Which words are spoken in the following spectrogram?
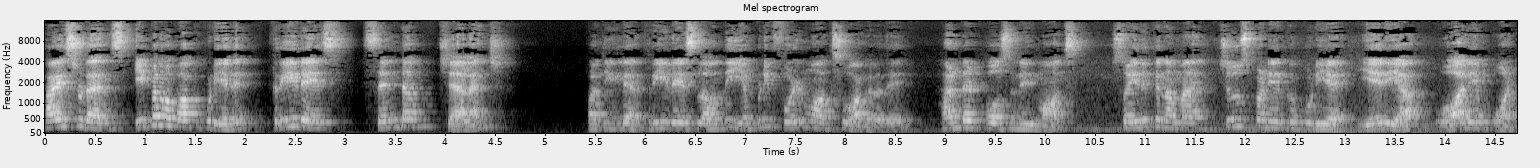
ஹாய் ஸ்டூடெண்ட்ஸ் இப்போ நம்ம பார்க்கக்கூடியது த்ரீ டேஸ் சென்டம் சேலஞ்ச் பாத்தீங்களா? த்ரீ டேஸ்ல வந்து எப்படி ஃபுல் மார்க்ஸ் வாங்குறது? ஹண்ட்ரட் பர்சன்டேஜ் மார்க்ஸ் ஸோ இதுக்கு நம்ம சூஸ் பண்ணியிருக்கக்கூடிய ஏரியா வால்யூம் ஒன்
